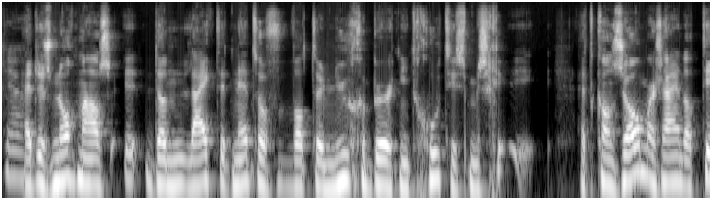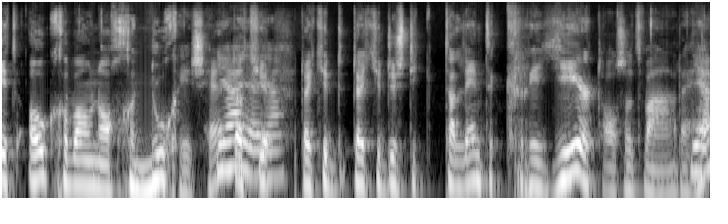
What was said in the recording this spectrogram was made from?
ja. Hè, dus nogmaals, eh, dan lijkt het net of wat er nu gebeurt niet goed is. Misschien, het kan zomaar zijn dat dit ook gewoon al genoeg is. Hè? Ja, dat, ja, je. Dat, je, dat je dus die talenten creëert als het ware. Hè?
